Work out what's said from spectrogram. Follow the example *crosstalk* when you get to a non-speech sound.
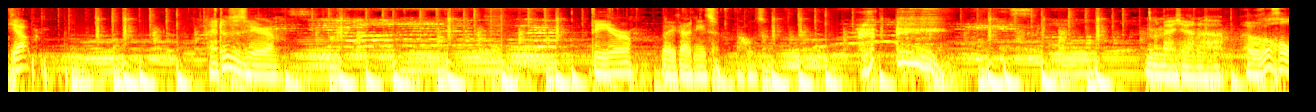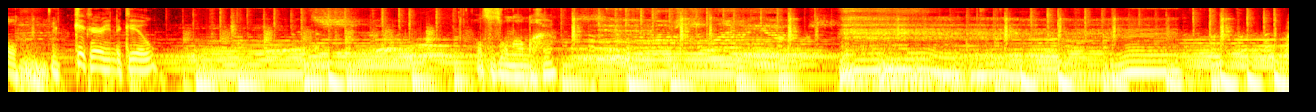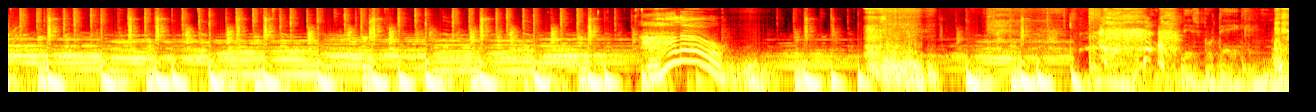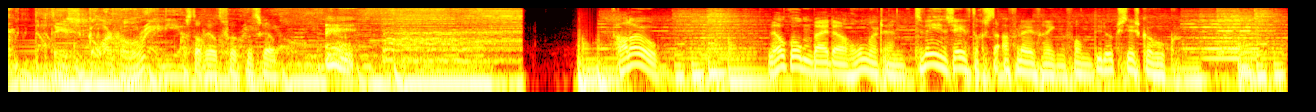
Ja. Hij doet het weer. Weer. Weet ik eigenlijk niet. Maar goed. *clears throat* Een beetje een uh. Een kikker in de keel. Altijd onhandig, hè? Toch heel vroeg, dat scheelt. Hallo! Welkom bij de 172ste aflevering van Dudux Disco Hoek.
